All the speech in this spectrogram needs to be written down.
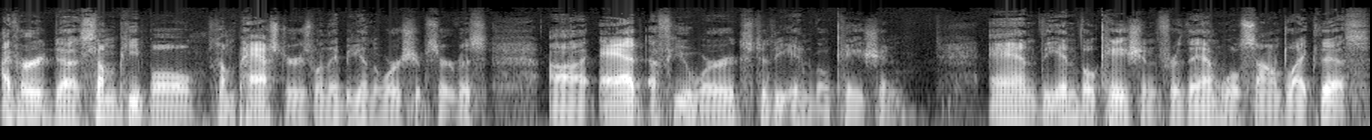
I've heard uh, some people, some pastors, when they begin the worship service, uh, add a few words to the invocation, and the invocation for them will sound like this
